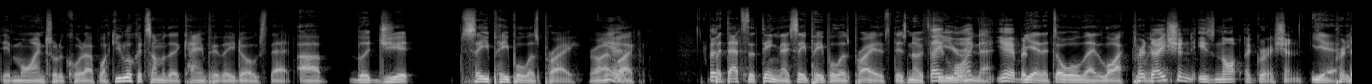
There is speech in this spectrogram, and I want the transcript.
their mind sort of caught up. Like you look at some of the KNPV dogs that are legit see people as prey, right? Yeah. Like but, But- that's the thing. They see people as prey. It's, there's no They fear like- in that. yeah, but yeah, that's all they like. predation is not aggression. Yeah, predation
